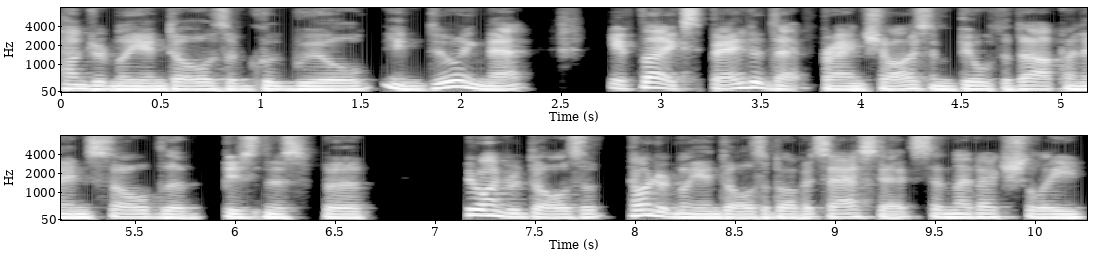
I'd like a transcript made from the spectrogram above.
$100 million of goodwill in doing that, if they expanded that franchise and built it up and then sold the business for $200, $200 million above its assets, then they've actually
